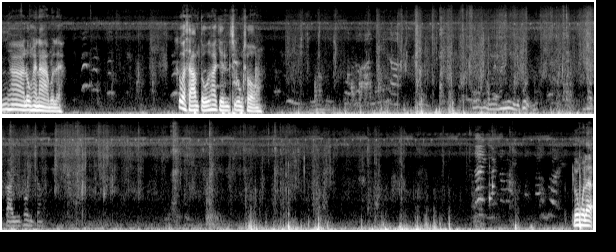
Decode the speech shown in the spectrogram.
นี่ห้าลงให้หน้าบ่เลยคือว่าสามตัวห้าเจ็ดสิบองสอง ลงมาแล้ว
